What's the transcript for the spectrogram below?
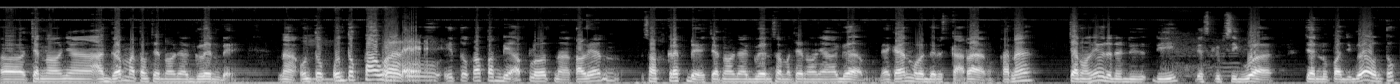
uh, channelnya Agam atau channelnya Glenn deh. Nah, untuk untuk tahu Boleh. itu, itu kapan diupload, nah kalian subscribe deh channelnya Glenn sama channelnya Agam, ya kan mulai dari sekarang. Karena channelnya udah ada di, di deskripsi gua. Jangan lupa juga untuk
